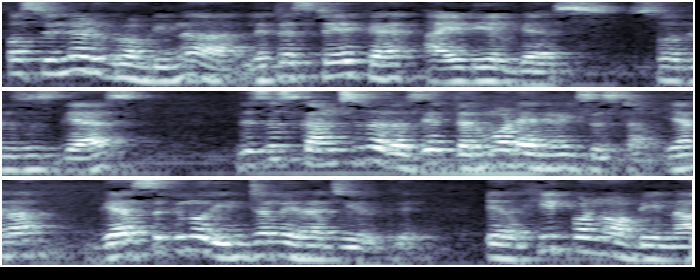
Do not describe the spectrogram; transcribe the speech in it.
ஃபர்ஸ்ட் என்ன எடுக்கிறோம் அப்படின்னா let us take an ideal gas. So this is gas. This is considered as a thermodynamic system. ஏன்னா கேஸுக்குன்னு ஒரு இன்டர்னல் எனர்ஜி இருக்கு. இதை ஹீட் பண்ணோம் அப்படின்னா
